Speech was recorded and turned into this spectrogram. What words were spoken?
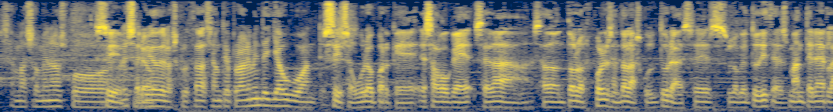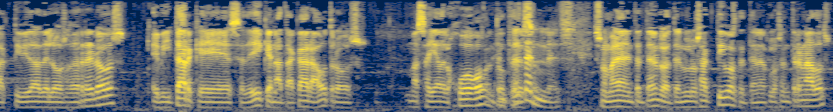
o sea, más o menos por Sí, ese periodo de las cruzadas, aunque probablemente ya hubo antes. Sí, seguro, porque es algo que se da, se ha dado en todos los pueblos, en todas las culturas. Es lo que tú dices, mantener la actividad de los guerreros, evitar que se dediquen a atacar a otros más allá del juego. Entonces, Entretenles. es una manera de entretenerlos, de tenerlos activos, de tenerlos entrenados.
